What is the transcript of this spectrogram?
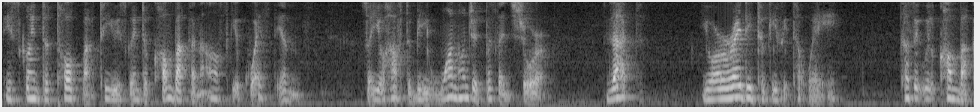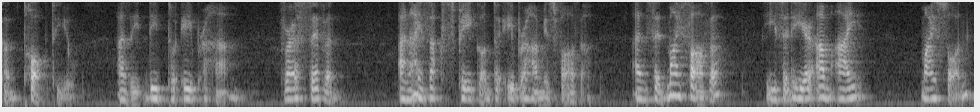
It's going to talk back to you. It's going to come back and ask you questions. So you have to be 100% sure that you are ready to give it away because it will come back and talk to you as it did to Abraham. Verse 7 And Isaac spake unto Abraham his father and said, My father, he said, Here am I, my son.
